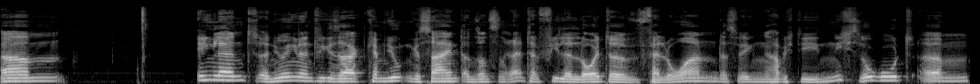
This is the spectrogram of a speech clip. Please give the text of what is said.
Ähm, England, äh, New England, wie gesagt, Cam Newton gesigned, ansonsten relativ viele Leute verloren, deswegen habe ich die nicht so gut ähm,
